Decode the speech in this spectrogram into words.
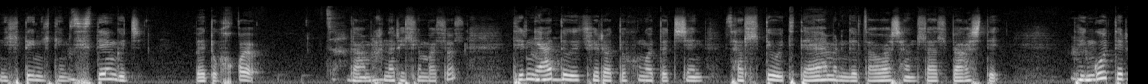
нэгдэг нэг тийм систем гэж байдаг байхгүй юу? За амархнаар хэлэх юм бол Тэр нь яадаг вэ гэхээр одоо хүн одоо жишээ нь саллтын үед те амар ингээд зовоо шаналал байгаа штеп. Тэнгүү тэр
